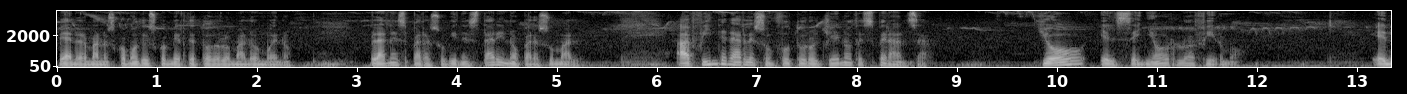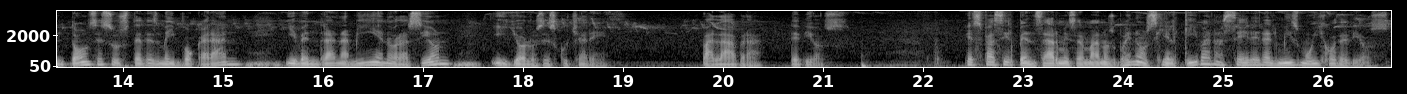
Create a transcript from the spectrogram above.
Vean hermanos, cómo Dios convierte todo lo malo en bueno. Planes para su bienestar y no para su mal, a fin de darles un futuro lleno de esperanza. Yo, el Señor, lo afirmo. Entonces ustedes me invocarán y vendrán a mí en oración y yo los escucharé. Palabra de Dios. Es fácil pensar, mis hermanos, bueno, si el que iba a nacer era el mismo Hijo de Dios,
